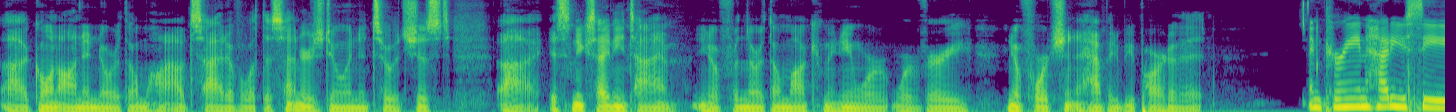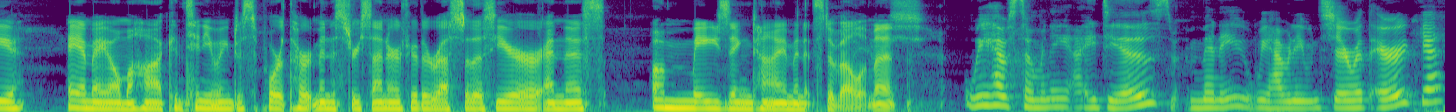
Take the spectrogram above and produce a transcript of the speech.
uh, going on in North Omaha outside of what the center is doing. And so it's just uh, it's an exciting time, you know, for the North Omaha community. We're we're very you know fortunate and happy to be part of it. And Corrine, how do you see AMA Omaha continuing to support the Heart Ministry Center through the rest of this year and this amazing time in its development? we have so many ideas, many we haven't even shared with Eric yet,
